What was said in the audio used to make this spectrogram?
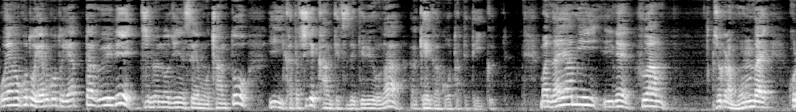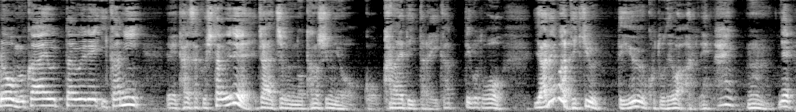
親のことをやることをやった上で自分の人生もちゃんといい形で完結できるような計画を立てていく、まあ、悩み、ね、不安それから問題、これを迎え撃った上で、いかに、えー対策した上で、じゃあ自分の楽しみをこう叶えていったらいいかっていうことを、やればできるっていうことではあるね。はいうん。で、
